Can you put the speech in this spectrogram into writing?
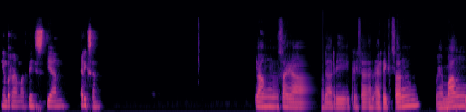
yang bernama Christian Eriksen? Yang saya dari Christian Eriksen memang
